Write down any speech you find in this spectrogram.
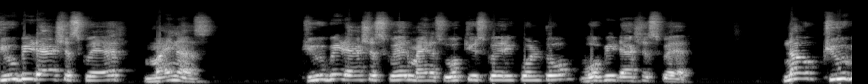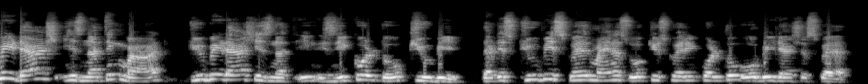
qb dash square minus qb dash square minus oq square equal to ob dash square. Now qb dash is nothing but qb dash is nothing is equal to qb that is qb square minus oq square equal to ob dash square.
